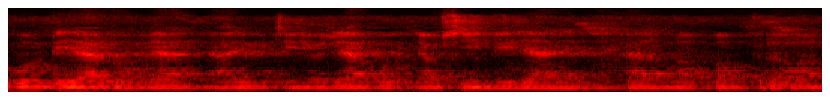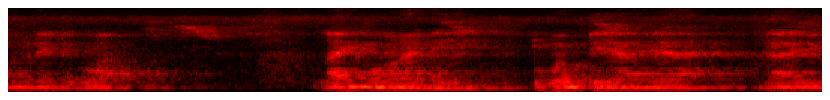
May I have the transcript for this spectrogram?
ဥပုသ္တရားတော်များနာယူကြည်ညိုကြဖို့ရောက်ရှိနေကြတဲ့ကာလမှာပေါင်းတော်အောင်တို့နဲ့တကွလိုင်းမော်ကနေဥပုသ္တရားများနာယူ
